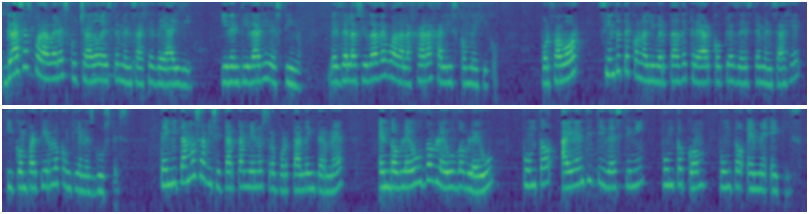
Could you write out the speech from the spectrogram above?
Gracias por haber escuchado este mensaje de ID, Identidad y Destino, desde la ciudad de Guadalajara, Jalisco, México. Por favor, siéntete con la libertad de crear copias de este mensaje y compartirlo con quienes gustes. Te invitamos a visitar también nuestro portal de internet en www.identitydestiny.com.mx.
